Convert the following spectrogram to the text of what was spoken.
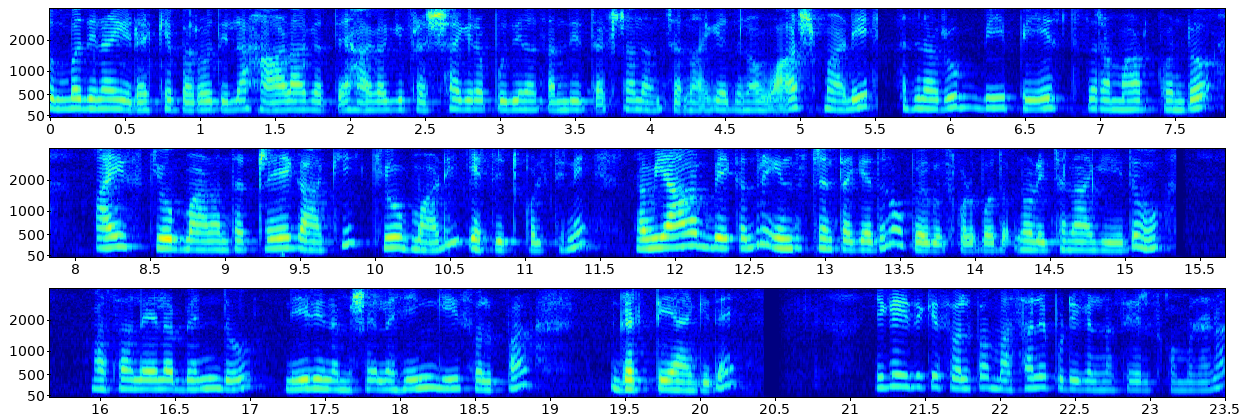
ತುಂಬ ದಿನ ಇಡೋಕ್ಕೆ ಬರೋದಿಲ್ಲ, ಹಾಳಾಗುತ್ತೆ. ಹಾಗಾಗಿ ಫ್ರೆಶ್ ಆಗಿರೋ ಪುದೀನ ತಂದಿದ ತಕ್ಷಣ ನಾನು ಚೆನ್ನಾಗಿ ಅದನ್ನು ವಾಶ್ ಮಾಡಿ, ಅದನ್ನು ರುಬ್ಬಿ ಪೇಸ್ಟ್ ಥರ ಮಾಡಿಕೊಂಡು ಐಸ್ ಕ್ಯೂಬ್ ಮಾಡೋಂಥ ಟ್ರೇಗೆ ಹಾಕಿ ಕ್ಯೂಬ್ ಮಾಡಿ ಎತ್ತಿಟ್ಕೊಳ್ತೀನಿ. ನಾವು ಯಾವಾಗ ಬೇಕಂದರೂ ಇನ್ಸ್ಟೆಂಟಾಗಿ ಅದನ್ನು ಉಪಯೋಗಿಸ್ಕೊಳ್ಬೋದು. ನೋಡಿ, ಚೆನ್ನಾಗಿ ಇದು ಮಸಾಲೆ ಎಲ್ಲ ಬೆಂದು ನೀರಿನ ಅಂಶ ಎಲ್ಲ ಹಿಂಗಿ ಸ್ವಲ್ಪ ಗಟ್ಟಿಯಾಗಿದೆ. ಈಗ ಇದಕ್ಕೆ ಸ್ವಲ್ಪ ಮಸಾಲೆ ಪುಡಿಗಳನ್ನ ಸೇರಿಸ್ಕೊಂಡ್ಬಿಡೋಣ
